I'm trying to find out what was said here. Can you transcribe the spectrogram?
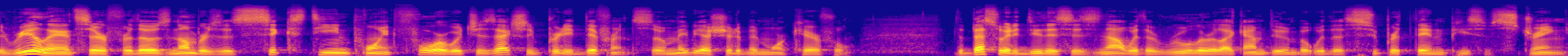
The real answer for those numbers is 16.4, which is actually pretty different, so maybe I should have been more careful. The best way to do this is not with a ruler like I'm doing, but with a super thin piece of string.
